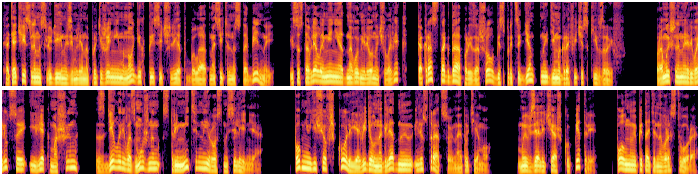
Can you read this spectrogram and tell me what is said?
Хотя численность людей на Земле на протяжении многих тысяч лет была относительно стабильной и составляла менее одного миллиона человек, как раз тогда произошел беспрецедентный демографический взрыв. Промышленная революция и век машин сделали возможным стремительный рост населения. Помню, еще в школе я видел наглядную иллюстрацию на эту тему. Мы взяли чашку Петри, полную питательного раствора,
